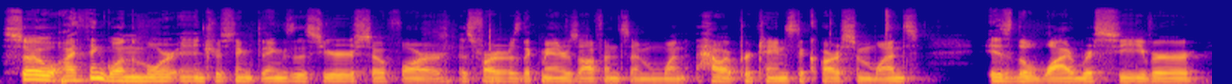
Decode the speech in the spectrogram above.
So I think one of the more interesting things this year so far, as far as the Commanders' offense and when, how it pertains to Carson Wentz, is the wide receiver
